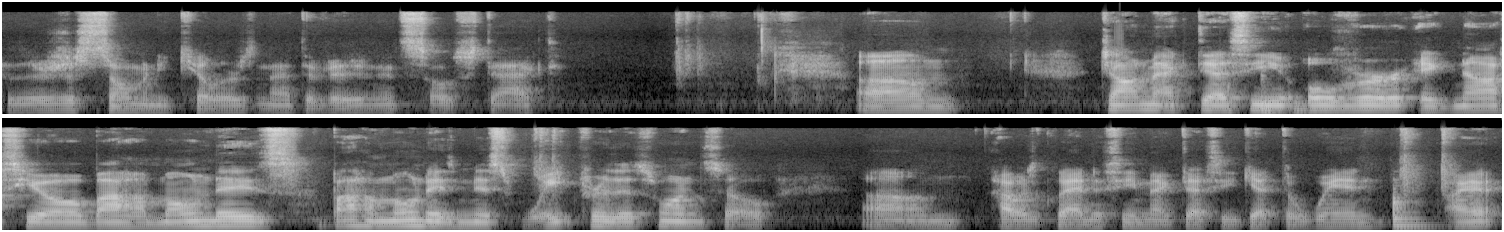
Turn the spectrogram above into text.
because there's just so many killers in that division. It's so stacked. Um, John Makdessi over Ignacio Bahamondes. Bahamondes missed weight for this one, so um, I was glad to see Makdessi get the win. I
